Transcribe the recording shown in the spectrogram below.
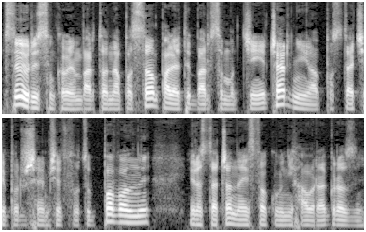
W stylu rysunkowym Bartona podstawą palety barw są odcienie czerni, a postacie poruszają się w sposób powolny i roztaczana jest wokół nich aura grozy.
